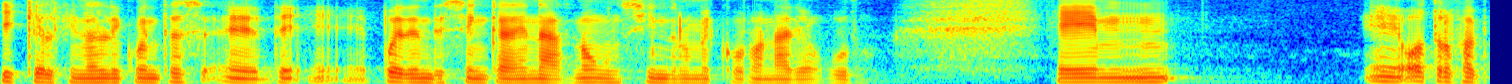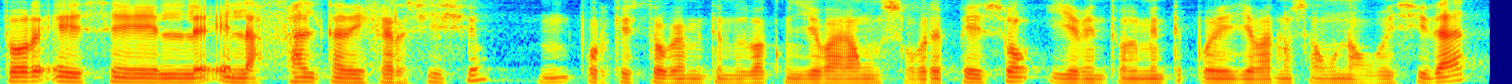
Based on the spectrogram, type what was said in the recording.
y que al final de cuentas eh, eh, pueden desencadenar un síndrome coronario agudo. Em, eh, otro factor es la falta de ejercicio, porque esto obviamente nos va a conllevar a un sobrepeso y eventualmente puede llevarnos a una obesidad.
